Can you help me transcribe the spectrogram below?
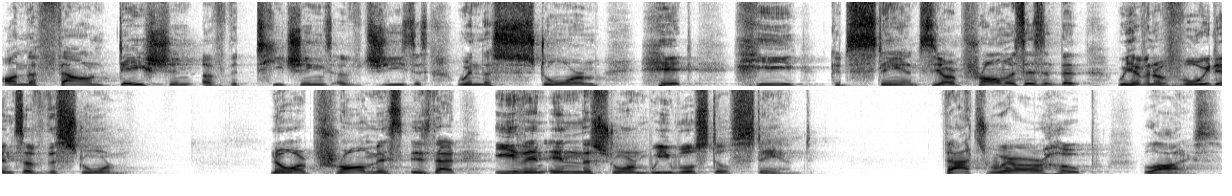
on the foundation of the teachings of Jesus. When the storm hit, he could stand. See, our promise isn't that we have an avoidance of the storm. No, our promise is that even in the storm, we will still stand. That's where our hope lies.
